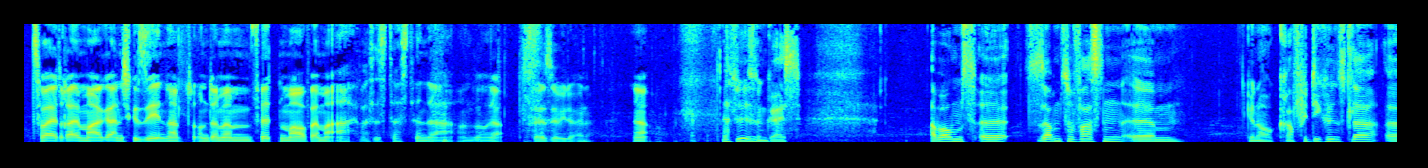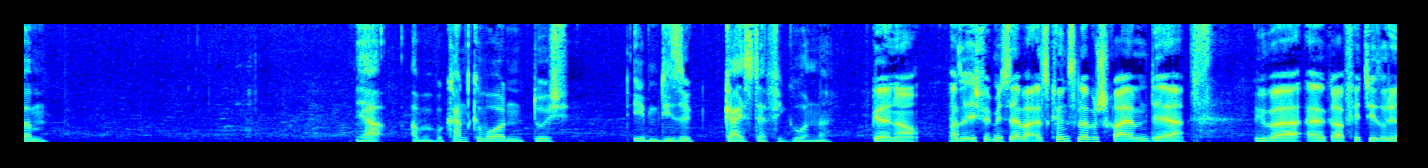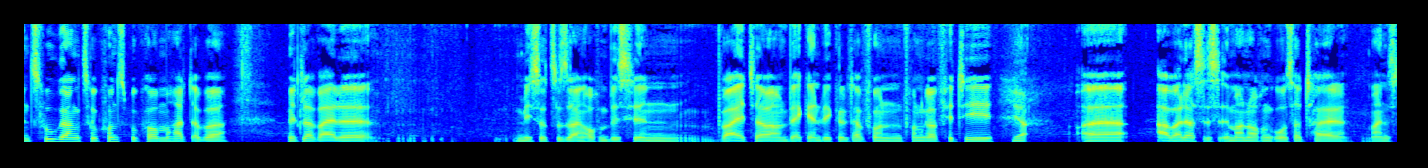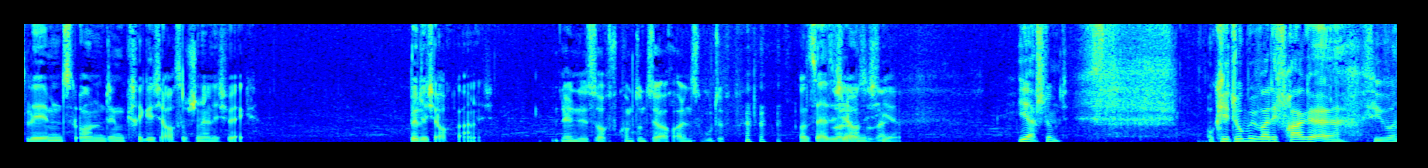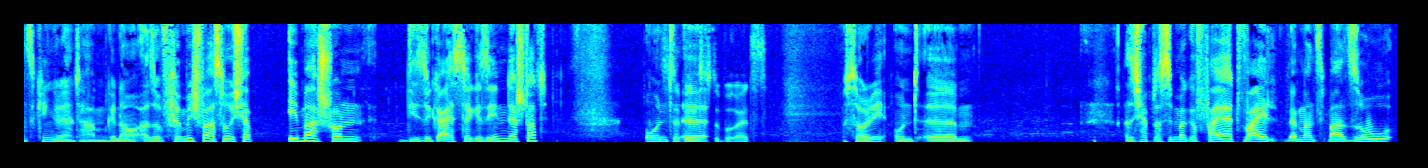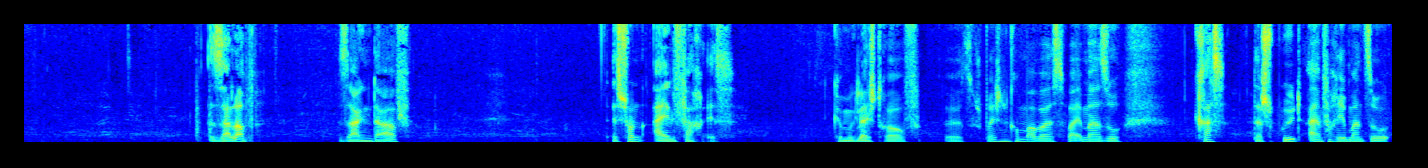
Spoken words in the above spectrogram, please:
zwei, drei Mal gar nicht gesehen hat und dann beim vierten Mal auf einmal, ah, was ist das denn da? Und so, ja. Da ist ja wieder einer. Ja. Das ist ein Geist. Aber um es äh, zusammenzufassen, ähm, genau, Graffiti-Künstler, ähm, ja, aber bekannt geworden durch eben diese Geisterfiguren, ne? Genau. Also ich würde mich selber als Künstler beschreiben, der über äh, Graffiti so den Zugang zur Kunst bekommen hat, aber mittlerweile mich sozusagen auch ein bisschen weiter und wegentwickelt habe von, von Graffiti. Ja. Äh, aber das ist immer noch ein großer Teil meines Lebens und den kriege ich auch so schnell nicht weg. Will ich auch gar nicht. Nee, das auch, kommt uns ja auch allen zugute. Sonst säße ich Soll ja auch so nicht sein. hier. Ja, stimmt. Okay, Tobi war die Frage, äh, wie wir uns kennengelernt haben. Genau. Also für mich war es so, ich habe immer schon diese Geister gesehen in der Stadt. Und das äh, erwähntest du bereits. sorry, und ähm, also ich habe das immer gefeiert, weil, wenn man es mal so salopp sagen darf, es schon einfach ist. Können wir gleich drauf äh, zu sprechen kommen, aber es war immer so krass. Da sprüht einfach jemand so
